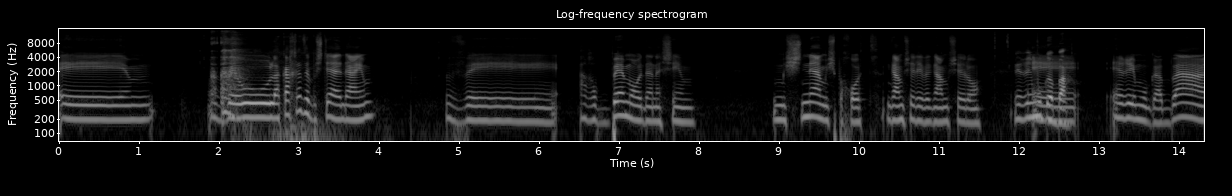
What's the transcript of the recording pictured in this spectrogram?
אמ, והוא לקח את זה בשתי ידיים, והרבה מאוד אנשים משני המשפחות, גם שלי וגם שלו, הרימו גבה. הרימו גבה,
